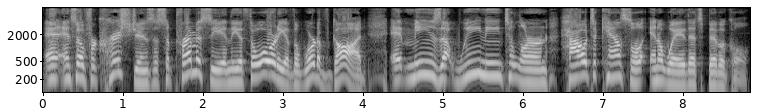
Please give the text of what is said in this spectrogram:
And, and so, for Christians, the supremacy and the authority of the Word of God, it means that we need to learn how to counsel in a way that's biblical.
